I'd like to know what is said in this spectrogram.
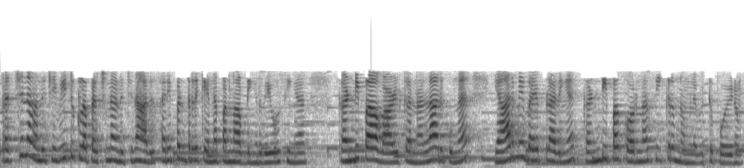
பிரச்சனை வந்துச்சு வீட்டுக்குள்ள பிரச்சனை வந்துச்சுன்னா அது சரி பண்ணுறதுக்கு என்ன பண்ணலாம் அப்படிங்கிறத யோசிங்க. கண்டிப்பாக வாழ்க்கை நல்லா இருக்குங்க. யாருமே பயப்படாதீங்க. கண்டிப்பாக கொரோனா சீக்கிரம் நம்மளை விட்டு போயிடும்.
